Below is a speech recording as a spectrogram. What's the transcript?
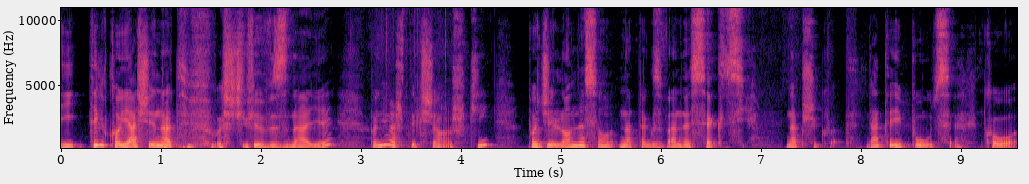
I tylko ja się na tym właściwie wyznaję, ponieważ te książki podzielone są na tak zwane sekcje. Na przykład na tej półce koło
